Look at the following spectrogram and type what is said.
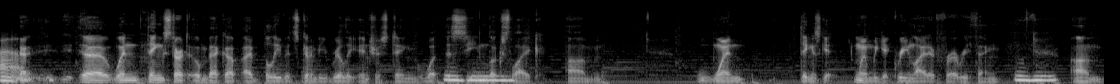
Um, uh, when things start to open back up, I believe it's going to be really interesting what the scene Mhm. looks like um, when things get when we get green lighted for everything. mhm. Um,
